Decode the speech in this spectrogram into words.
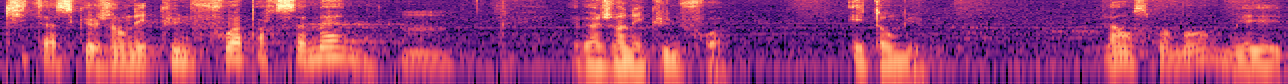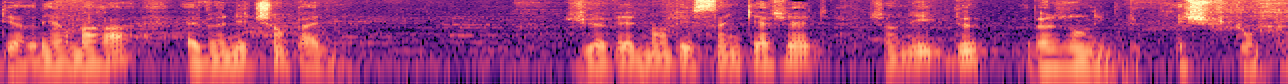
Quitte à ce que j'en ai qu'une fois par semaine, hmm. eh ben j'en ai qu'une fois. Et tant mieux. Là, en ce moment, mes dernières maras, elles venaient de Champagne. Je lui avais demandé cinq cagettes, j'en ai que deux, eh ben j'en ai que deux. Et je suis content.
